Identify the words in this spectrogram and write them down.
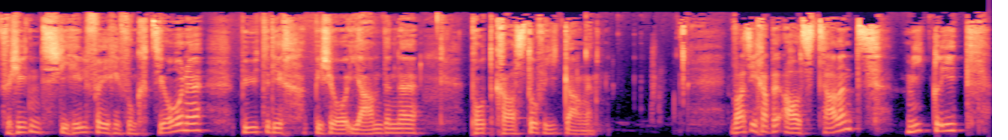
verschiedenste hilfreiche Funktionen bietet. Ich bin schon in anderen Podcasts darauf eingegangen. Was ich aber als zahlendes Mitglied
